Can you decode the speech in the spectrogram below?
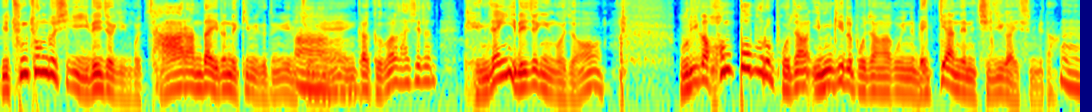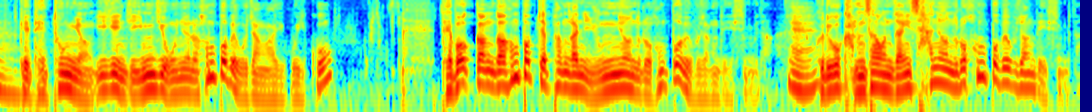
이 충청도식이 이례적인 거죠. 잘한다 이런 느낌이거든요, 일종의. 아. 그러니까 그건 사실은 굉장히 이례적인 거죠. 우리가 헌법으로 보장 임기를 보장하고 있는 몇 개 안 되는 직위가 있습니다. 음. 그게 대통령 이게 이제 임기 5년을 헌법에 보장하고 있고 대법관과 헌법재판관이 6년으로 헌법에 보장돼 있습니다. 예. 그리고 감사원장이 4년으로 헌법에 보장돼 있습니다.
